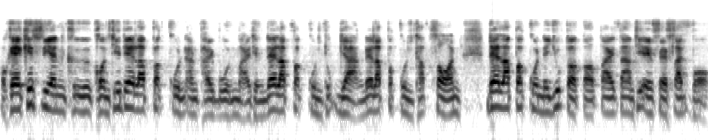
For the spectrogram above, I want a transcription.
โอเคคริสเตียนคือคนที่ได้รับพระคุณอันไพบูรณ์หมายถึงได้รับพระคุณทุกอย่าง ได้รับพระคุณทับซ้อน ได้รับพระคุณในยุคต่อๆไปตามที่เอเฟซัสบอก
